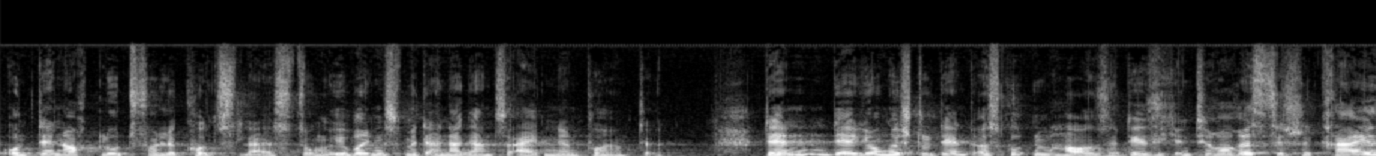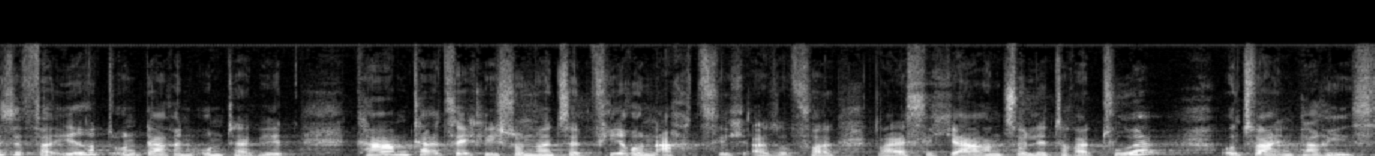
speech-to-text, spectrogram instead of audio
und dennoch blutvolle Kunstleistung, übrigens mit einer ganz eigenen Pointe. Denn der junge Student aus gutem Hause, der sich in terroristische Kreise verirrt und darin untergeht, kam tatsächlich schon 1984, also vor 30 Jahren, zur Literatur, und zwar in Paris.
